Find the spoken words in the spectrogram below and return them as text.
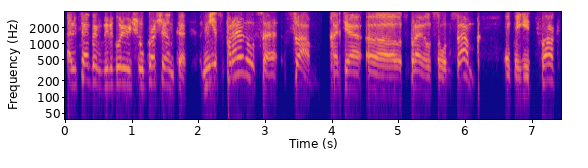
Александр Григорьевич Лукашенко не справился сам, хотя э, справился он сам, это есть факт,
